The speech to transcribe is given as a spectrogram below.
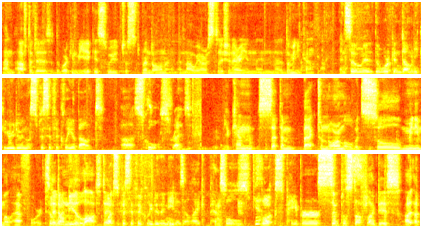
And after the, the work in Vieques, we just went on, and, and now we are stationary in, in uh, Dominica. Dominica. And so uh, the work in Dominica you were doing was specifically about uh, schools, right? You can set them back to normal with so minimal effort. So they what- don't need a lot. They What specifically do they need? Is it like pencils, Yeah. books, paper? simple stuff like this. I, I,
